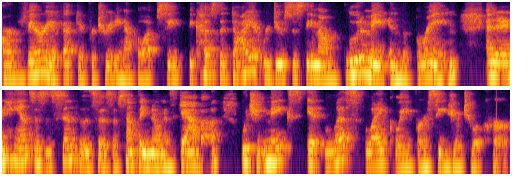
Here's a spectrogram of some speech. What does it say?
are very effective for treating epilepsy because the diet reduces the amount of glutamate in the brain and it enhances the synthesis of something known as GABA, which makes it less likely for a seizure to occur.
